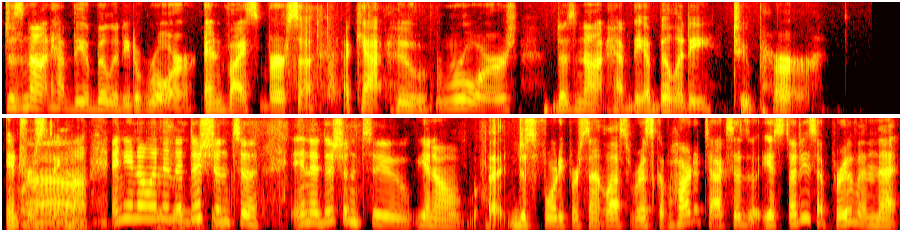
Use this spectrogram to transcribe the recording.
does not have the ability to roar, and vice versa. A cat who roars does not have the ability to purr. Interesting, wow. huh? And you know, and That's in addition to, in addition to, you know, uh, just forty percent less risk of heart attacks, studies have proven that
